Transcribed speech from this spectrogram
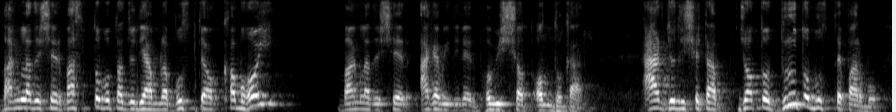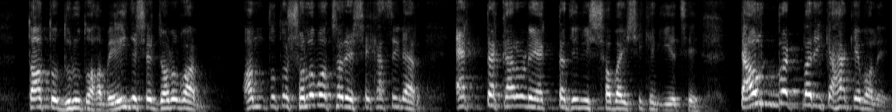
বাংলাদেশের বাস্তবতা যদি আমরা বুঝতে অক্ষম হই বাংলাদেশের আগামী দিনের ভবিষ্যৎ অন্ধকার। আর যদি সেটা যত দ্রুত বুঝতে পারব, তত দ্রুত হবে। এই দেশের জনগণ, অন্তত ষোলো বছরে শেখ হাসিনার একটা কারণে একটা জিনিস সবাই শিখে গিয়েছে। টাউট বাটপারি কাহাকে বলে?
